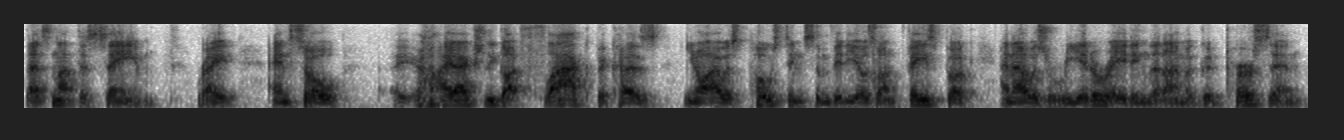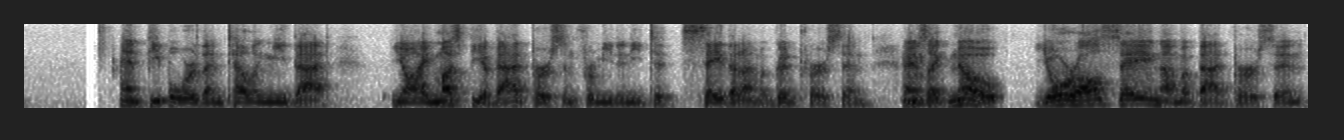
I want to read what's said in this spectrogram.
that's not the same right? And so i actually got flack because you know i was posting some videos on facebook and i was reiterating that i'm a good person and people were then telling me that you know, I must be a bad person for me to need to say that I'm a good person. And mm-hmm. it's like, no, you're all saying I'm a bad person.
